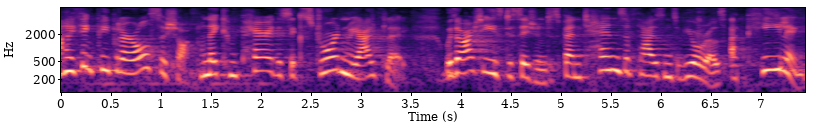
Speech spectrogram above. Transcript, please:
And I think people are also shocked when they compare this extraordinary outlay with RTE's decision to spend tens of thousands of euros appealing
